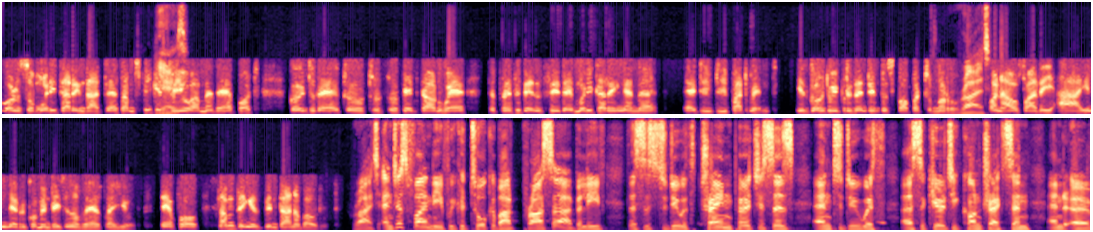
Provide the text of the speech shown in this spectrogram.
also monitoring that. As I'm speaking yes. to you, I'm at the airport, going to the to, to, to Cape Town, where the presidency, the monitoring and uh, uh, the department is going to be presenting to SCOPA tomorrow right. on how far they are in the recommendations of the SIU. Therefore, something has been done about it. Right. And just finally, if we could talk about PRASA, I believe this is to do with train purchases and to do with uh, security contracts and, and uh,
